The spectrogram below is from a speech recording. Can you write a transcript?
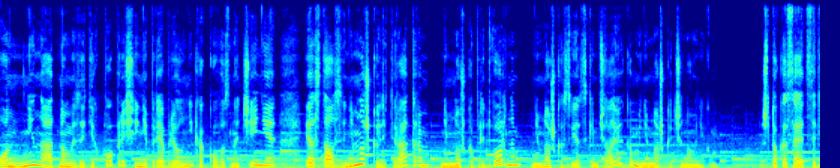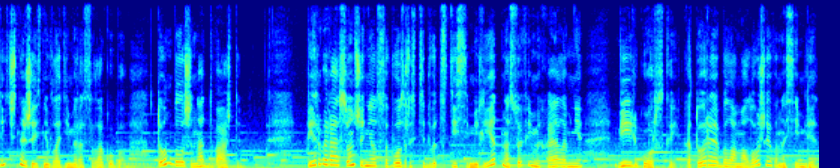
он ни на одном из этих поприщей не приобрел никакого значения и остался немножко литератором, немножко придворным, немножко светским человеком и немножко чиновником. Что касается личной жизни Владимира Сологуба, то он был женат дважды. Первый раз он женился в возрасте 27 лет на Софье Михайловне Вильгорской, которая была моложе его на 7 лет.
